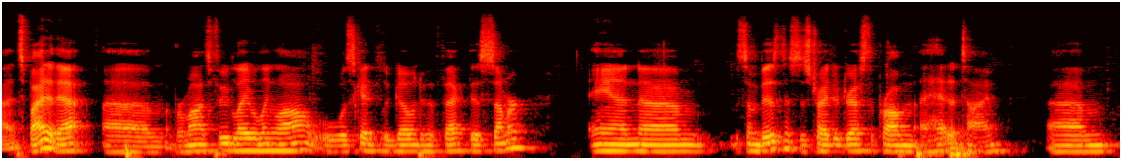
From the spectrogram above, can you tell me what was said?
Uh, in spite of that, um, Vermont's food labeling law was scheduled to go into effect this summer, and um, some businesses tried to address the problem ahead of time. Um,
